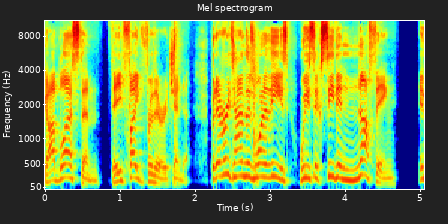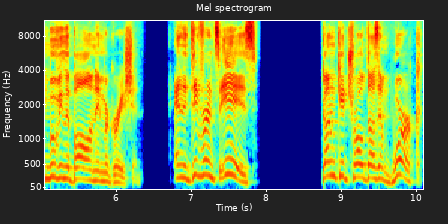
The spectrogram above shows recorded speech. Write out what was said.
God bless them. They fight for their agenda. But every time there's one of these, we succeed in nothing in moving the ball on immigration. And the difference is gun control doesn't work.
